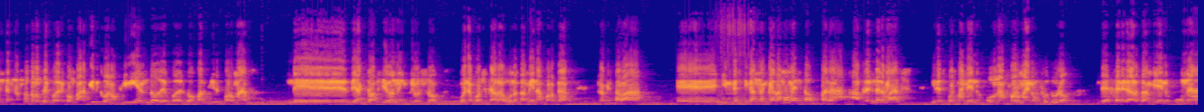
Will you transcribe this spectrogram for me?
entre nosotros, de poder compartir conocimiento, de poder compartir formas de, de actuación, e incluso, bueno, pues cada uno también aportar lo que estaba eh, investigando en cada momento para aprender más y después también una forma en un futuro de generar también una,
